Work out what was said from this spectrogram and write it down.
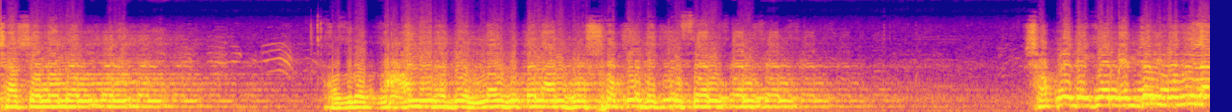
শাসন আমল। হজরত আলী রাবি আল্লাহ স্বপ্ন দেখতেছেন। স্বপ্নে দেখেন একজন মহিলা।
